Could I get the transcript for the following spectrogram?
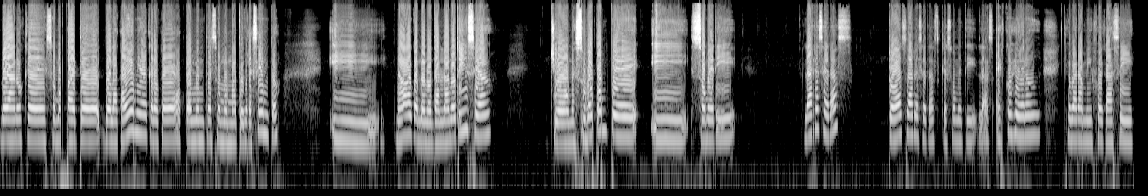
veganos que somos parte de la academia. Creo que actualmente somos más de 300. Y nada, cuando nos dan la noticia, yo me sube pompe y sometí las recetas, todas las recetas que sometí las escogieron, que para mí fue casi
